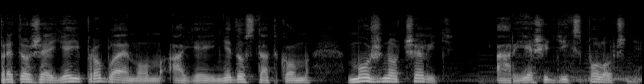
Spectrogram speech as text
pretože jej problémom a jej nedostatkom možno čeliť a riešiť ich spoločne.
